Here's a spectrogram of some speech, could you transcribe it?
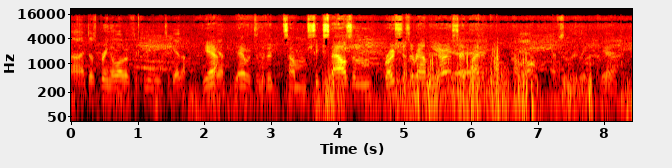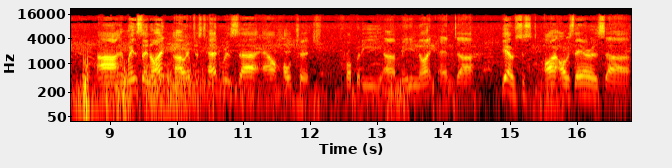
uh, it does bring a lot of the community together. Yeah, yeah, yeah we've delivered some 6,000 brochures around the area, yeah. so pray that people come along. Absolutely, yeah. Uh, and Wednesday night uh, we've just had was uh, our whole church property uh, meeting night and uh, yeah, it was just, I, I was there as a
